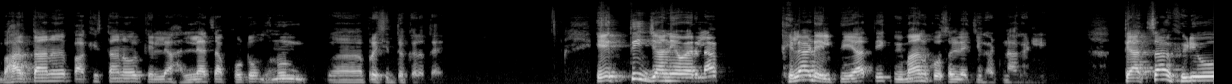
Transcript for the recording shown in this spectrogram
भारतानं पाकिस्तानवर केलेल्या हल्ल्याचा फोटो म्हणून प्रसिद्ध करत आहे. एकतीस जानेवारीला फिलाडेल्फियात एक विमान कोसळल्याची घटना घडली. त्याचा व्हिडिओ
